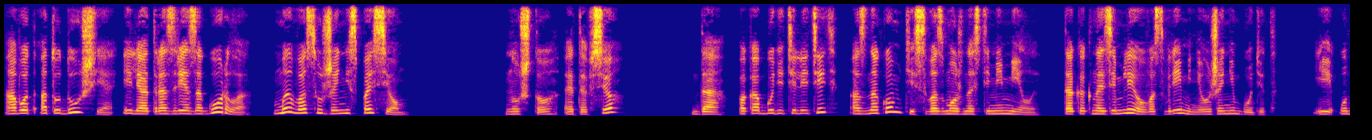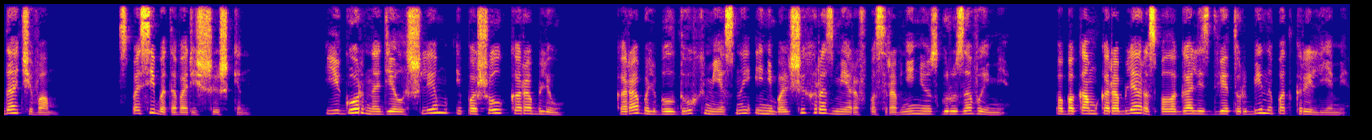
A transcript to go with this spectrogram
А вот от удушья или от разреза горла мы вас уже не спасем». «Ну что, это все?» Да, пока будете лететь, ознакомьтесь с возможностями Милы, так как на Земле у вас времени уже не будет. И удачи вам. Спасибо, товарищ Шишкин. Егор надел шлем и пошел к кораблю. Корабль был двухместный и небольших размеров по сравнению с грузовыми. По бокам корабля располагались две турбины под крыльями.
